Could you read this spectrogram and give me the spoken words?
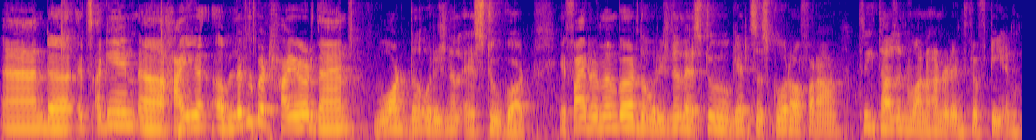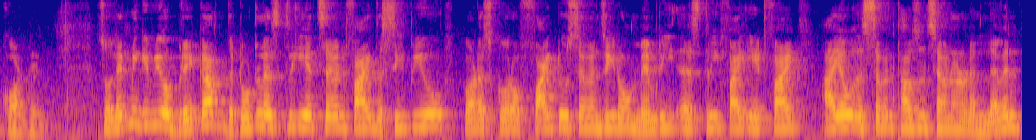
And uh, it's again uh, higher a little bit higher than what the original S2 got. If I remember the original S2 gets a score of around 3150 in quadrant so let me give you a breakup. The total is 3875. The CPU got a score of 5270. Memory is 3585. IO is 7711.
